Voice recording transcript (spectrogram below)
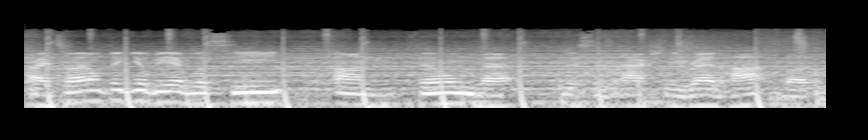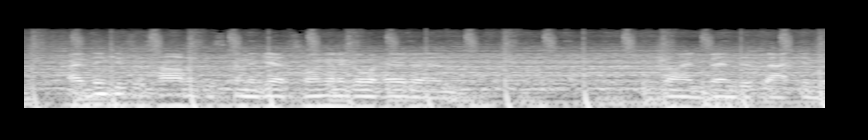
Alright, so I don't think you'll be able to see on film that this is actually red hot, but I think it's as hot as it's going to get, so I'm going to go ahead and try and bend it back into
